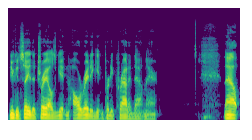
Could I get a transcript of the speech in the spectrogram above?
you can see the trail's getting already getting pretty crowded down there. Now,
